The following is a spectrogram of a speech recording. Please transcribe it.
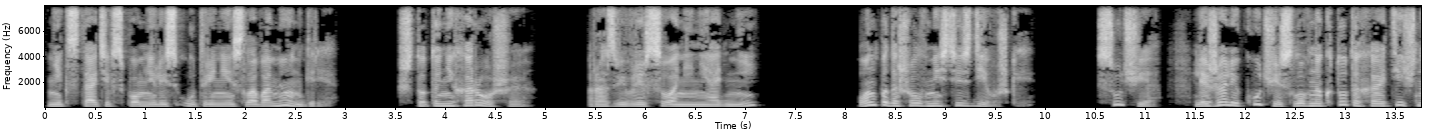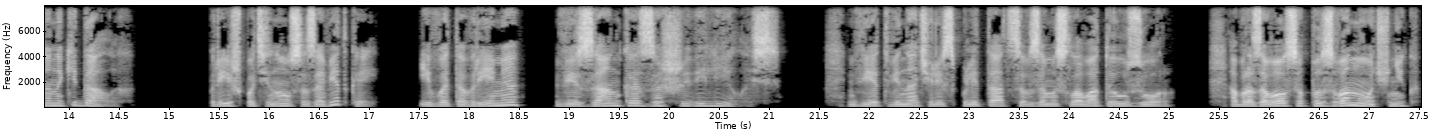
Не кстати вспомнились утренние слова Мёнгере. Что-то нехорошее. Разве в лесу они не одни? Он подошел вместе с девушкой. Сучья лежали кучей, словно кто-то хаотично накидал их. Приш потянулся за веткой, и в это время вязанка зашевелилась. Ветви начали сплетаться в замысловатый узор. Образовался позвоночник,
